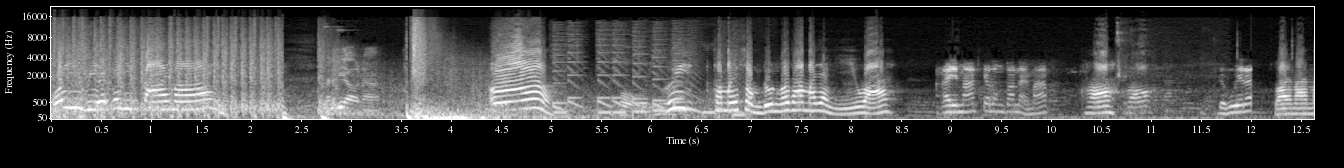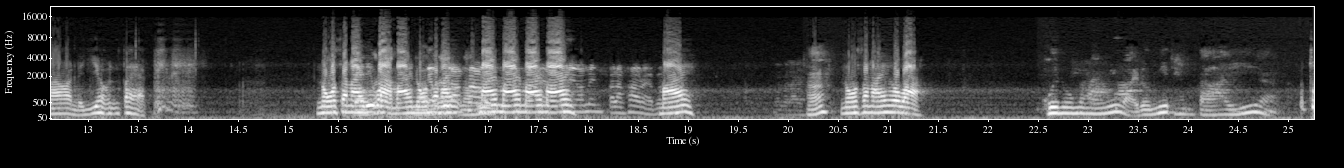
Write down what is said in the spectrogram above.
โอ้ยวีเอสก็ยิงตายไหมนั่นเดียวนะ เออโอ้โหเฮ้ยทำไมสมดุลเขาทำมาอย่างนี้วะไอ้มาร์คจะลงตอนไหนมาร์คฮะเดี๋ยวกูจะได้ลอยไม้มาก่อนเดี๋ยวเยี่ยมมันแตกโนสไนด์ดีกว่าไม้โนสไนด์ไม้ไม้ไม้ไม้กำลังเข้าหน่อยไม้ฮะโนสไนด์เถอะว่ะคุยนูมันไม่ไหวโดนมีดแทงตายเฮียโถ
